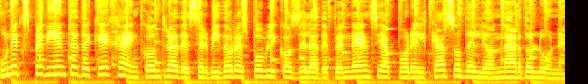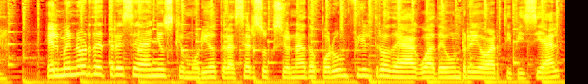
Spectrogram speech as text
un expediente de queja en contra de servidores públicos de la dependencia por el caso de Leonardo Luna, el menor de 13 años que murió tras ser succionado por un filtro de agua de un río artificial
